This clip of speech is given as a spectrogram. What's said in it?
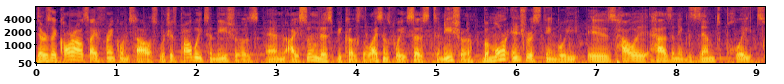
There's a car outside Franklin's house, which is probably Tanisha's, and I assume this because the license plate says Tanisha. But more interestingly is how it has an exempt plate.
